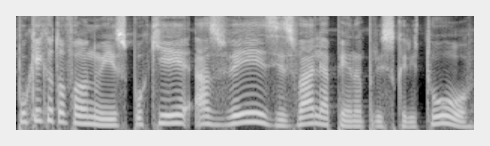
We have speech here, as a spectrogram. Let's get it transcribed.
Por que, que eu estou falando isso? Porque às vezes vale a pena para o escritor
